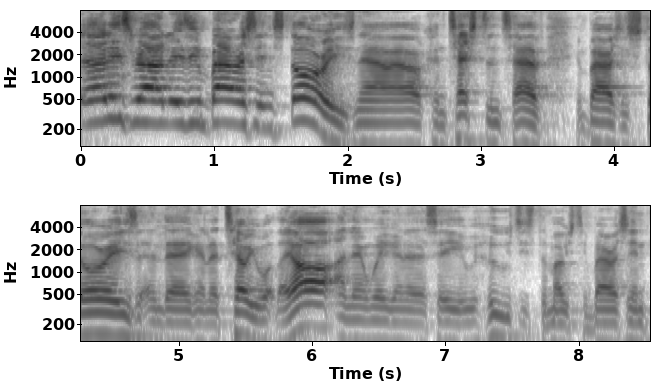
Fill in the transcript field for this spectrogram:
Uh, this round is embarrassing stories. Now, our contestants have embarrassing stories, and they're going to tell you what they are, and then we're going to see whose is the most embarrassing, and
